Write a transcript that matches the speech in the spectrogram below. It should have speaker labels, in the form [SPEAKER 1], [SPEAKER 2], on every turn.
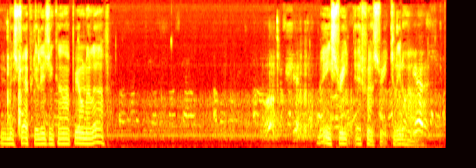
[SPEAKER 1] Miss Traffic Collision come up here on the left. Main Street at Front Street, Toledo,
[SPEAKER 2] He
[SPEAKER 1] Ohio.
